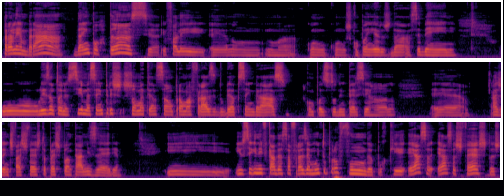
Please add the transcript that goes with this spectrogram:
para lembrar da importância, eu falei é, num, numa, com, com os companheiros da CBN, o Luiz Antônio Cima sempre chama atenção para uma frase do Beto Sem Braço, compositor do Império Serrano, é, a gente faz festa para espantar a miséria. E, e, o significado dessa frase é muito profunda, porque essa, essas festas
